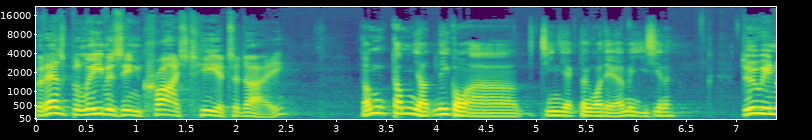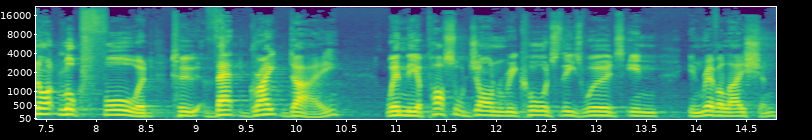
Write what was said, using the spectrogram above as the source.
But as believers in Christ here today, 咁今日呢个啊战役对我哋有咩意思呢？ do we not look forward to that great day when the Apostle John records these words in, in Revelation?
